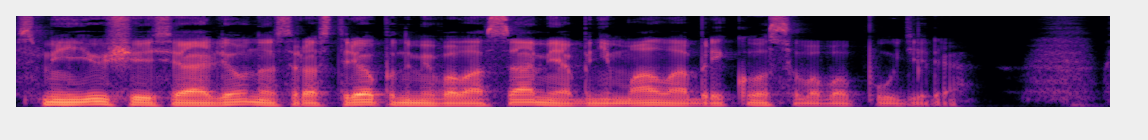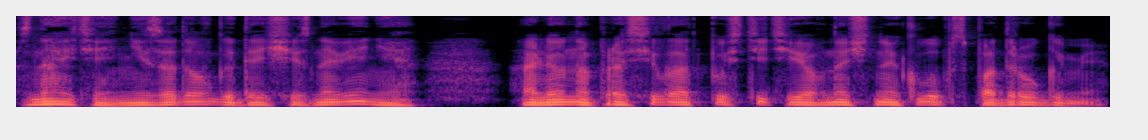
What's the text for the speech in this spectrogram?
Смеющаяся Алена с растрепанными волосами обнимала абрикосового пуделя. Знаете, незадолго до исчезновения Алена просила отпустить ее в ночной клуб с подругами.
